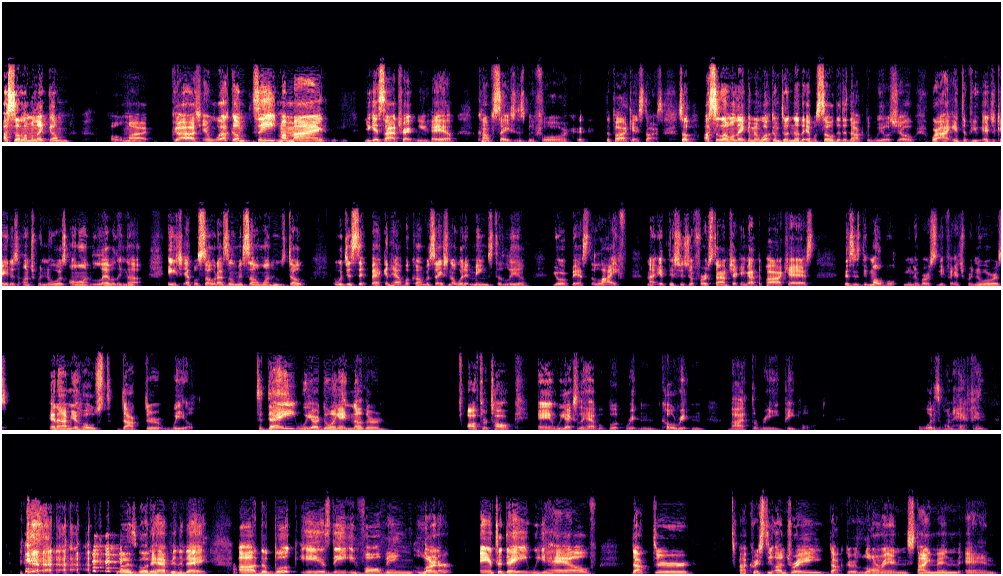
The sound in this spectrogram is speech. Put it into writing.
Assalamu alaikum. Oh my gosh. And welcome. See, my mind, you get sidetracked when you have conversations before the podcast starts. So, assalamu alaikum and welcome to another episode of the Dr. Will Show, where I interview educators and entrepreneurs on leveling up. Each episode, I zoom in someone who's dope. We just sit back and have a conversation on what it means to live your best life. Now, if this is your first time checking out the podcast, this is the Mobile University for Entrepreneurs, and I'm your host, Dr. Will. Today, we are doing another author talk, and we actually have a book written, co written by three people. What is going to happen? what is going to happen today? Uh, the book is The Evolving Learner, and today we have Dr uh, Kristy Andre, Dr. Lauren Steinmann, and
